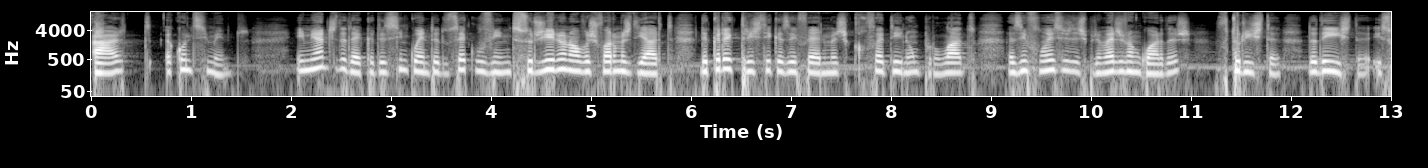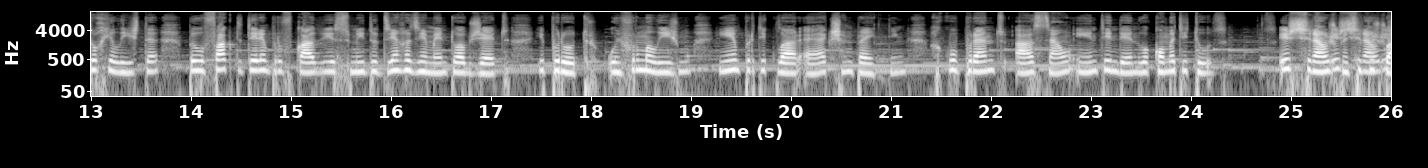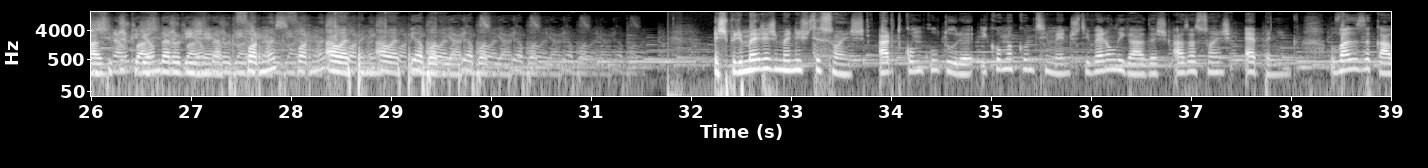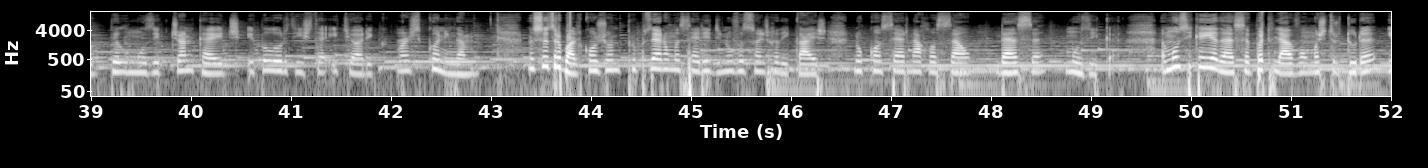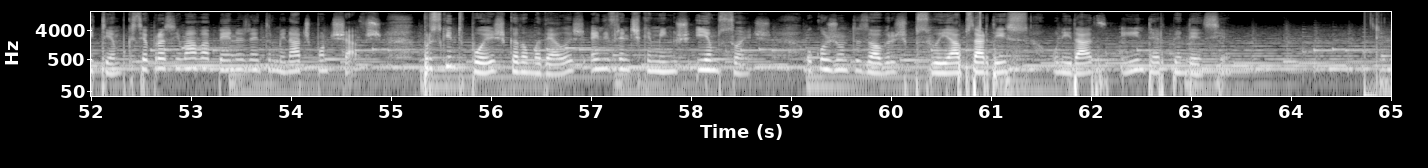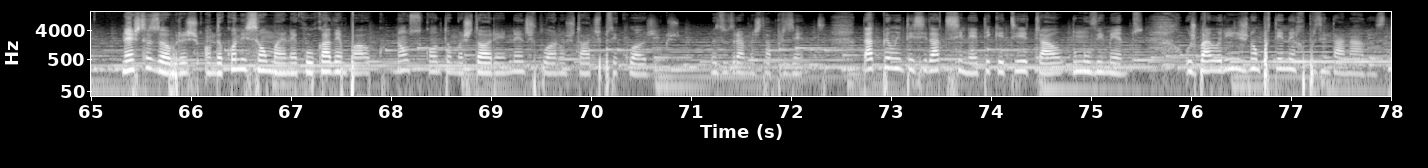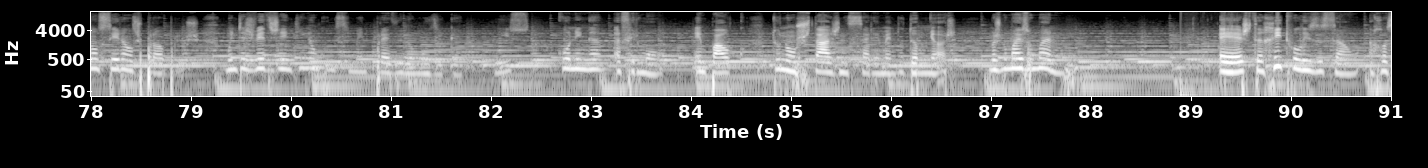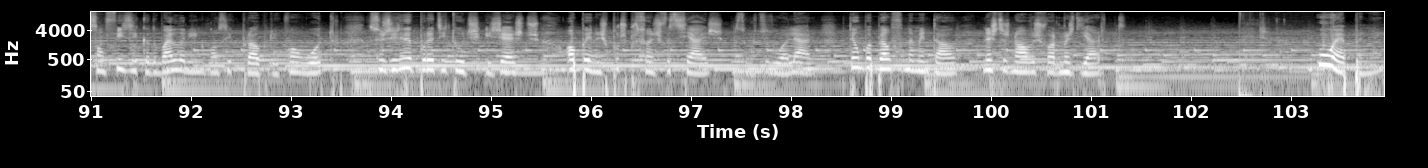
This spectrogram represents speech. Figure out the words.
A arte, acontecimento. Em meados da década de 50 do século XX surgiram novas formas de arte de características efêmeras que refletiram, por um lado, as influências das primeiras vanguardas, futurista, dadaísta e surrealista, pelo facto de terem provocado e assumido o desenraziamento do objeto, e por outro, o informalismo e, em particular, a action painting, recuperando a ação e entendendo-a como atitude. Estes serão os princípios básicos que irão dar origem à performance, ao happening e à body art. As primeiras manifestações, arte como cultura e como acontecimentos, estiveram ligadas às ações happening, levadas a cabo pelo músico John Cage e pelo artista e teórico Merce Cunningham. No seu trabalho conjunto, propuseram uma série de inovações radicais no que concerne à relação dança-música. A música e a dança partilhavam uma estrutura e tempo que se aproximava apenas em determinados pontos-chave, prosseguindo depois, cada uma delas, em diferentes caminhos e emoções. O conjunto das obras possuía, apesar disso, unidade e interdependência. Nestas obras, onde a condição humana é colocada em palco, não se conta uma história nem se exploram estados psicológicos, mas o drama está presente, dado pela intensidade cinética e teatral do movimento. Os bailarinos não pretendem representar nada, se não serem eles próprios. Muitas vezes nem tinham conhecimento prévio da música. Por isso, Cunningham afirmou: Em palco, tu não estás necessariamente no teu melhor, mas no mais humano. É esta ritualização, a relação física do bailarino consigo próprio e com o outro, sugerida por atitudes e gestos ou apenas por expressões faciais, sobretudo o olhar, que tem um papel fundamental nestas novas formas de arte. O happening.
